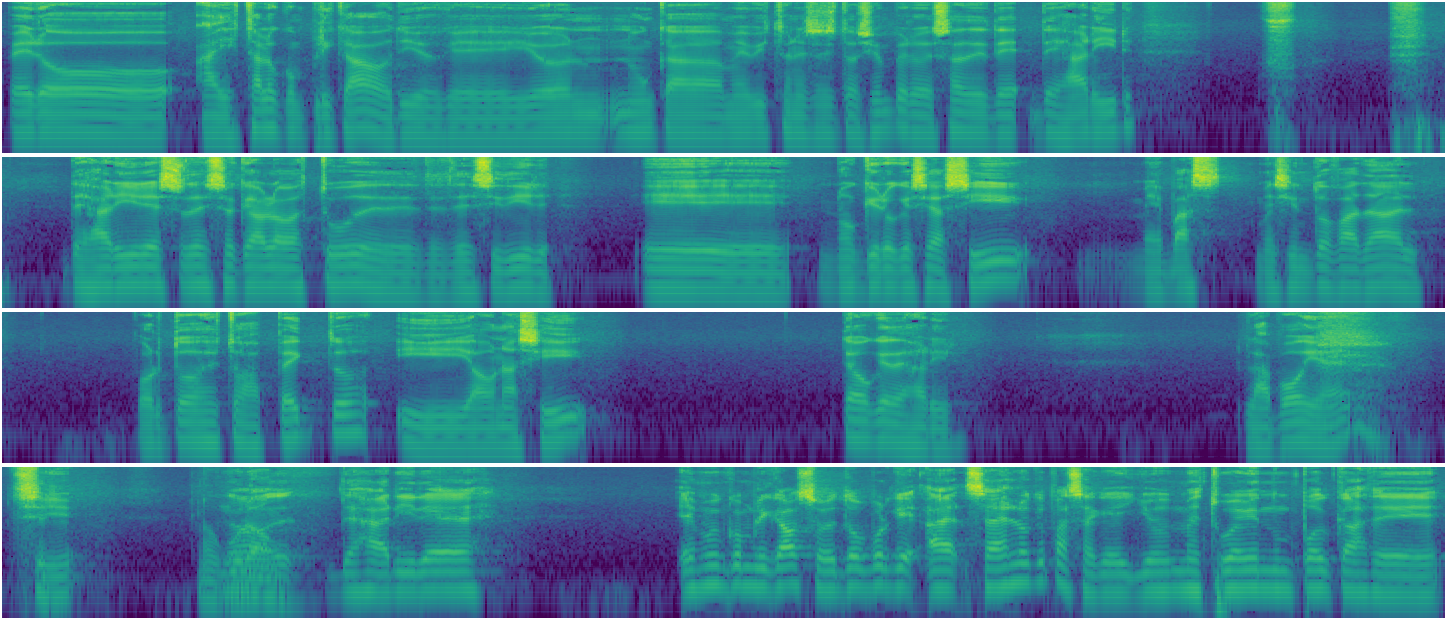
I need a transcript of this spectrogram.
Pero ahí está lo complicado, tío, que yo nunca me he visto en esa situación, pero esa de, de- dejar ir, dejar ir eso de eso que hablabas tú, de, de decidir, eh, no quiero que sea así, me, vas, me siento fatal por todos estos aspectos y aún así tengo que dejar ir. La polla, ¿eh? Sí. No, de- dejar ir es, es muy complicado, sobre todo porque, ah, ¿sabes lo que pasa? Que yo me estuve viendo un podcast de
